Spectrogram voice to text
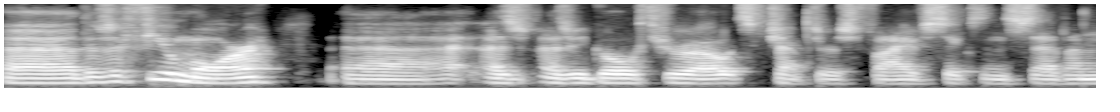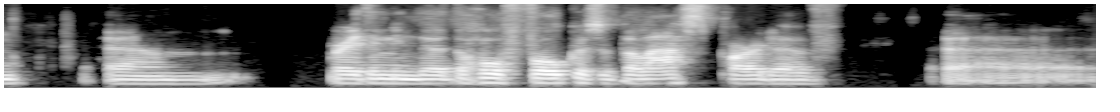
Uh, there's a few more uh, as, as we go throughout chapters five, six, and seven. Um, right? I mean, the, the whole focus of the last part of uh,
